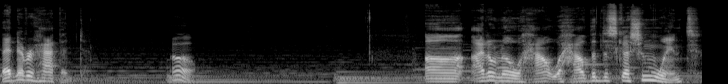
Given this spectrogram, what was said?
That never happened. Oh. Uh, I don't know how how the discussion went,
